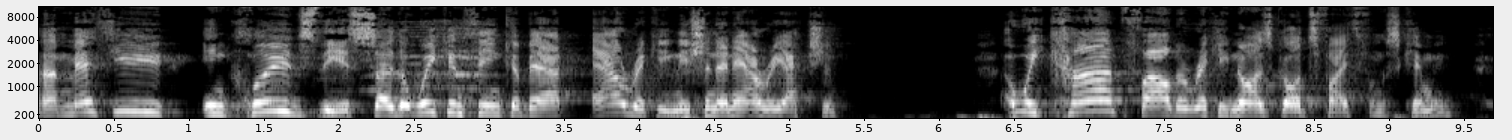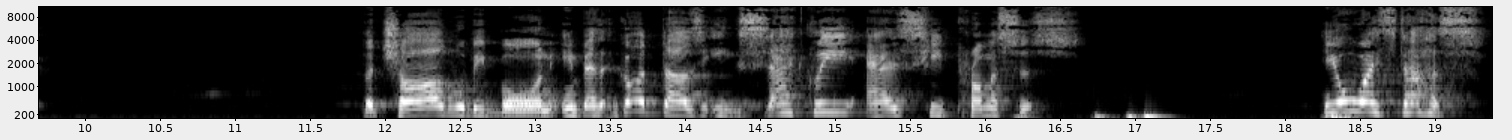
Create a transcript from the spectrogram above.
uh, Matthew includes this so that we can think about our recognition and our reaction. Uh, we can't fail to recognize God's faithfulness, can we? The child will be born in Beth. God does exactly as he promises. He always does.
